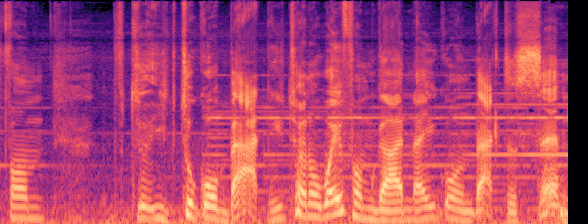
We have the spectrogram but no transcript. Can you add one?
from to, to go back. You turn away from God. Now you're going back to sin.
